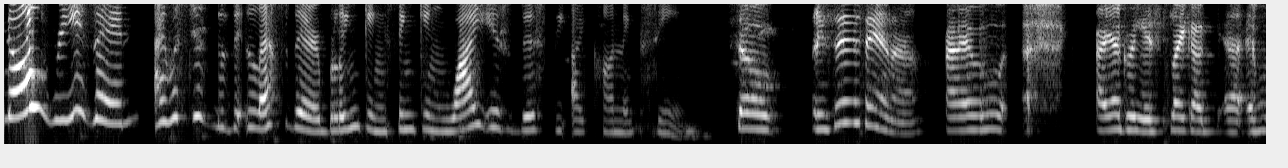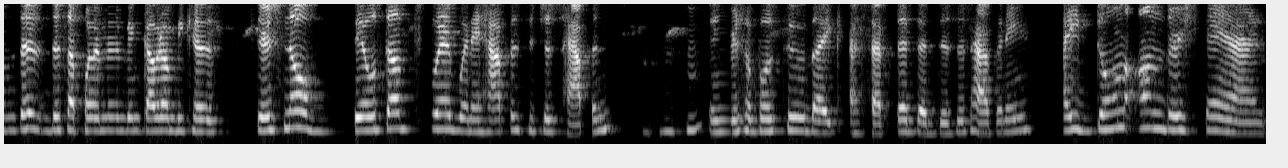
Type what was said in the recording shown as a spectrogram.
no reason. I was just left there blinking, thinking, why is this the iconic scene? So. Esa escena, I agree. It's like a, a es disappointment being cabrón because there's no build up to it. When it happens, it just happens, Mhm. and you're supposed to like accept it that this is happening. I don't understand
